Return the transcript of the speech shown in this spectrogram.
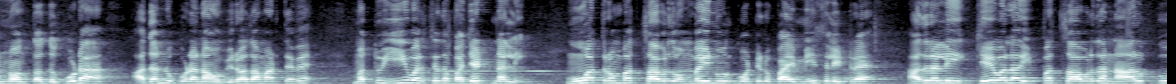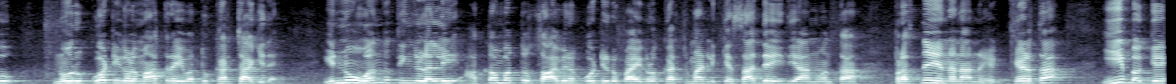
ಅನ್ನೋವಂಥದ್ದು ಕೂಡ ಅದನ್ನು ಕೂಡ ನಾವು ವಿರೋಧ ಮಾಡ್ತೇವೆ. ಮತ್ತು ಈ ವರ್ಷದ ಬಜೆಟ್ನಲ್ಲಿ ಮೂವತ್ತೊಂಬತ್ತು ಸಾವಿರದ ಒಂಬೈನೂರು ಕೋಟಿ ರೂಪಾಯಿ ಮೀಸಲಿಟ್ಟರೆ ಅದರಲ್ಲಿ ಕೇವಲ ಇಪ್ಪತ್ತು ಸಾವಿರದ ನಾಲ್ಕು ನೂರು ಕೋಟಿಗಳು ಮಾತ್ರ ಇವತ್ತು ಖರ್ಚಾಗಿದೆ. ಇನ್ನೂ ಒಂದು ತಿಂಗಳಲ್ಲಿ ಹತ್ತೊಂಬತ್ತು ಸಾವಿರ ಕೋಟಿ ರೂಪಾಯಿಗಳು ಖರ್ಚು ಮಾಡಲಿಕ್ಕೆ ಸಾಧ್ಯ ಇದೆಯಾ ಅನ್ನುವಂಥ ಪ್ರಶ್ನೆಯನ್ನು ನಾನು ಕೇಳ್ತಾ ಈ ಬಗ್ಗೆ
